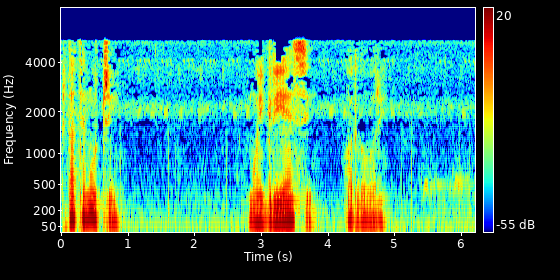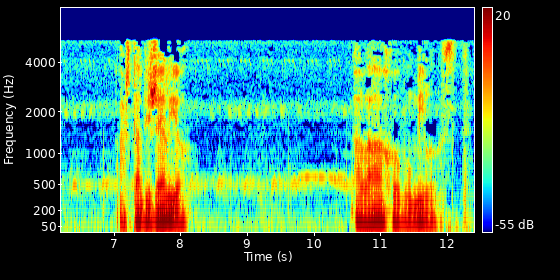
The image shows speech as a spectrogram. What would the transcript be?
Šta te muči? Moji grijesi, odgovori. A šta bi želio? Allahovu milost.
